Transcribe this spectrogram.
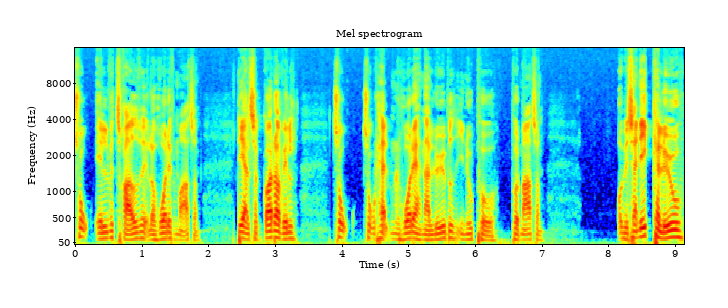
2, 11, 30 eller hurtigt på maraton. Det er altså godt og vel 2, 2,5 minutter hurtigere, han har løbet endnu på, på et maraton. Og hvis han ikke kan løbe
